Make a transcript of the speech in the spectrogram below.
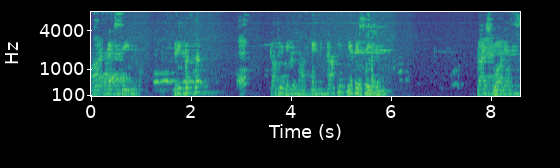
और एफसी तिरुपत काफ़ी विकेट हारते हैं, काफ़ी गेंदे सही हैं प्राइस वॉरियर्स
